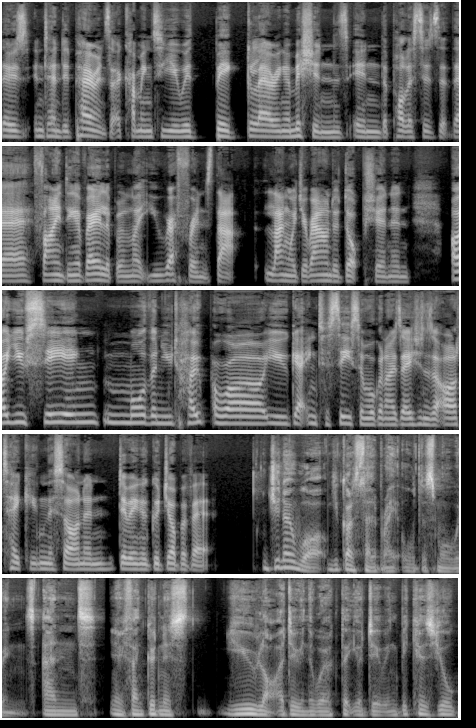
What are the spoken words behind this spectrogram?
those intended parents that are coming to you with big glaring omissions in the policies that they're finding available. And like you referenced that language around adoption and are you seeing more than you'd hope or are you getting to see some organizations that are taking this on and doing a good job of it do you know what? You've got to celebrate all the small wins. And, you know, thank goodness you lot are doing the work that you're doing because you're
